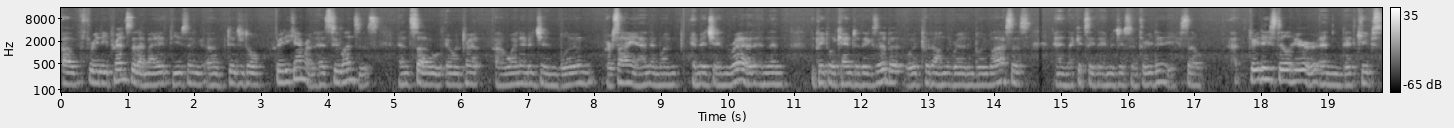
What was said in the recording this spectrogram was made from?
of 3D prints that I made using a digital 3D camera that has two lenses. And so it would print uh, one image in blue and, or cyan and one image in red. And then the people who came to the exhibit would put on the red and blue glasses and I could see the images in 3D. So uh, 3D is still here and it keeps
